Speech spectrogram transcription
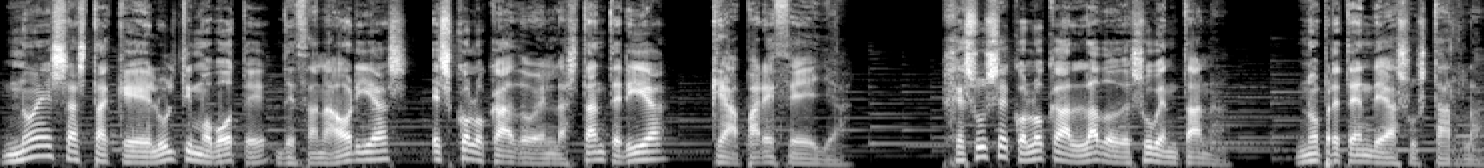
No es hasta que el último bote de zanahorias es colocado en la estantería que aparece ella. Jesús se coloca al lado de su ventana. No pretende asustarla.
